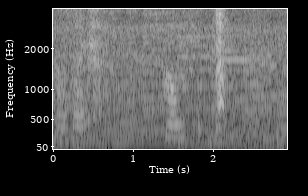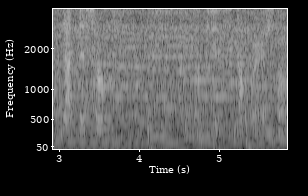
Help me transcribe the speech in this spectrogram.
Smells like home. Not this home. Because it's not where it's from.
